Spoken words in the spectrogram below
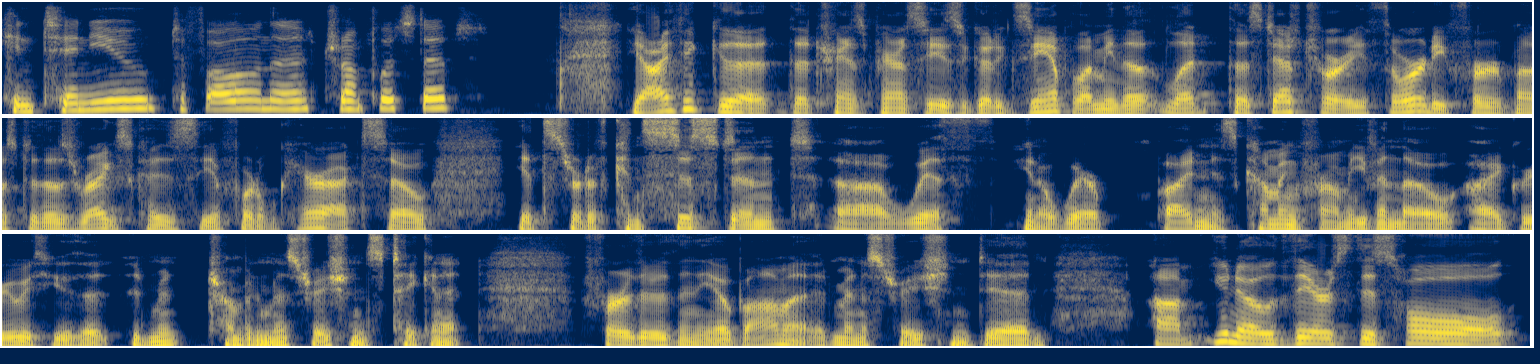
continue to follow in the Trump footsteps? Yeah, I think the the transparency is a good example. I mean, the the statutory authority for most of those regs is the Affordable Care Act, so it's sort of consistent uh, with you know where Biden is coming from. Even though I agree with you that admi- Trump administration has taken it further than the Obama administration did. Um, you know, there's this whole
